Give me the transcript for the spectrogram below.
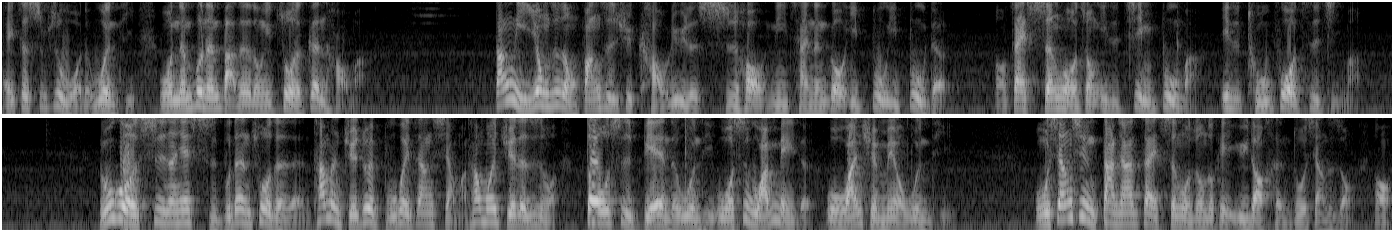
诶，这是不是我的问题？我能不能把这个东西做得更好嘛？当你用这种方式去考虑的时候，你才能够一步一步的哦，在生活中一直进步嘛，一直突破自己嘛。如果是那些死不认错的人，他们绝对不会这样想嘛，他们会觉得是什么？都是别人的问题，我是完美的，我完全没有问题。我相信大家在生活中都可以遇到很多像这种哦，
